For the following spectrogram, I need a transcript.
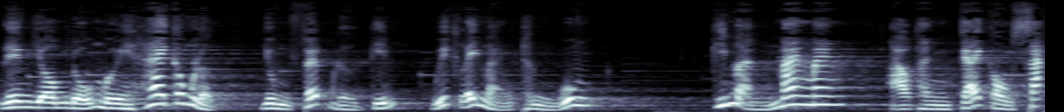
liền dồn đủ 12 công lực, dùng phép ngự kiếm quyết lấy mạng thần quân. Kiếm ảnh mang mang tạo thành trái cầu sắt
